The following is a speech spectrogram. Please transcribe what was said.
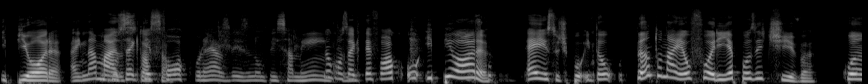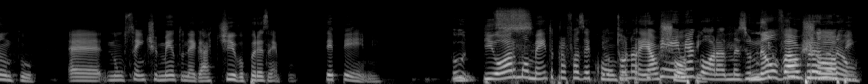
e piora ainda mais não consegue a ter situação? foco, né? Às vezes num pensamento. Não consegue ter foco ou- e piora. Desculpa. É isso, tipo, então, tanto na euforia positiva, quanto é, num sentimento negativo, por exemplo, TPM. O Putz. pior momento para fazer compra, para ir ao shopping. agora, mas eu não, Não vá ao shopping, não.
